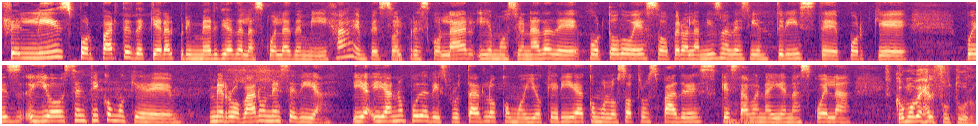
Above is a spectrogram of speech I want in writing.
feliz por parte de que era el primer día de la escuela de mi hija, empezó el preescolar y emocionada de por todo eso, pero a la misma vez bien triste porque pues yo sentí como que me robaron ese día y, ya no pude disfrutarlo como yo quería, como los otros padres que estaban ahí en la escuela. ¿Cómo ves el futuro?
